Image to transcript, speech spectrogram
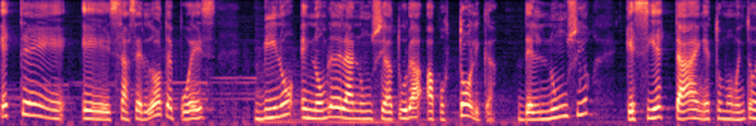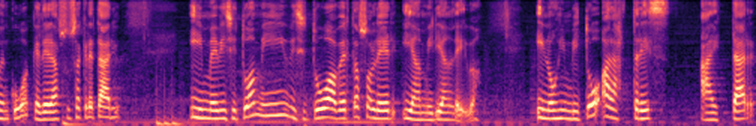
Este eh, sacerdote, pues, vino en nombre de la Nunciatura Apostólica, del nuncio que sí está en estos momentos en Cuba, que él era su secretario, y me visitó a mí, visitó a Berta Soler y a Miriam Leiva. Y nos invitó a las tres a estar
